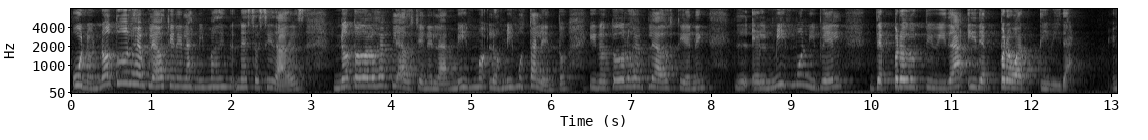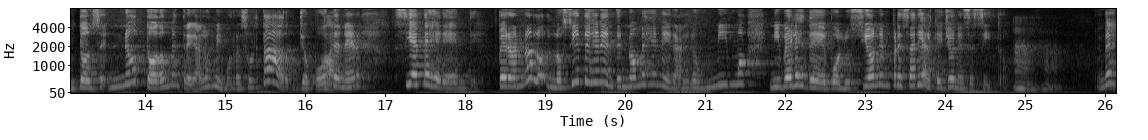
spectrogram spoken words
uno, no todos los empleados tienen las mismas necesidades, no todos los empleados tienen la mismo, los mismos talentos y no todos los empleados tienen el mismo nivel de productividad y de proactividad. Entonces, no todos me entregan los mismos resultados. Yo puedo tener siete gerentes, pero no lo- los siete gerentes no me generan los mismos niveles de evolución empresarial que yo necesito. ¿Ves?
